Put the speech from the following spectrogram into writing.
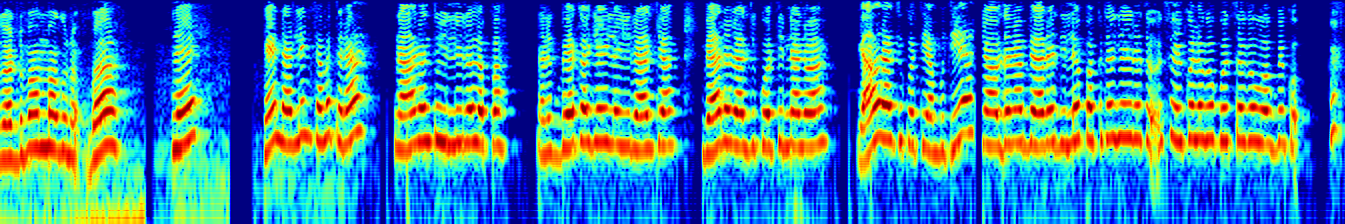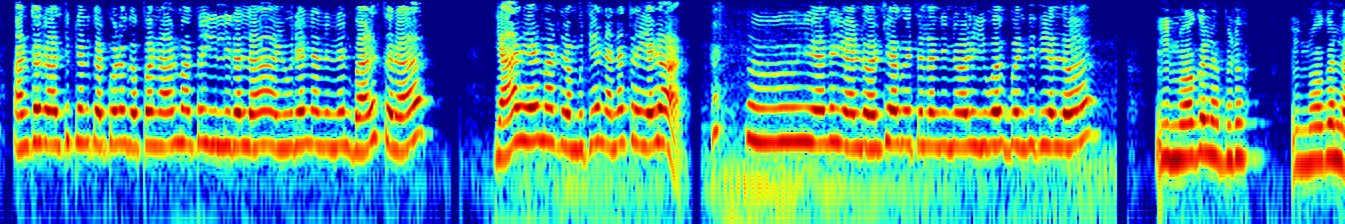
ದೊಡ್ಡ ಮೊಮ್ಮಗನು. ಬಾ. ಲೇ ಏನ್ ಡರ್ಲಿಂಗ್ ಸಮಾಚಾರ? ನಾನಂತೂ ಇಲ್ಲಿರಲ್ಲಪ್ಪ. ನನಗೆ ಬೇಕಾಗೇ ಇಲ್ಲ ಈ ರಾಜ್ಯ. ಬೇರೆ ರಾಜ್ಯಕ್ಕೆ ಹೋಗ್ತೀನಿ ನಾನು. ಯಾವ ರಾಜ್ಯಕ್ಕೆ ಹೋಗ್ತೀಯ ಅಂಬುಜಿ? ಯಾವ್ದನ ಬೇರೆದಿಲ್ಲ ಪಕ್ಕದಾಗೆ ಇರೋದು. ಸೈಕಲಾಗ ಬಸ್ಸಾಗ ಹೋಗ್ಬೇಕು. ಅಂತ ರಾಜ್ಯಕ್ಕೆ ನಾನು ಕರ್ಕೊಂಡೋಗಪ್ಪ. ನಾನು ಮಾತ್ರ ಇಲ್ಲಿರಲ್ಲ. ಬಾಳಿಸ್ತಾರ ಯಾರು ಏನು ಮಾಡ್ತಾರೆ ಅಂಬುಜಿ ನನ್ನ ಹತ್ರ ಹೇಳು. ಏನೋ ಎರಡು ವರ್ಷ ಆಗೋಯ್ತಲ್ಲ ನೀನು ನೋಡಿ ಇವಾಗ ಬಂದಿದೆಯಲ್ಲೋ? ಇನ್ನು ಹೋಗಲ್ಲ ಬಿಡು ಇನ್ನು ಹೋಗಲ್ಲ.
